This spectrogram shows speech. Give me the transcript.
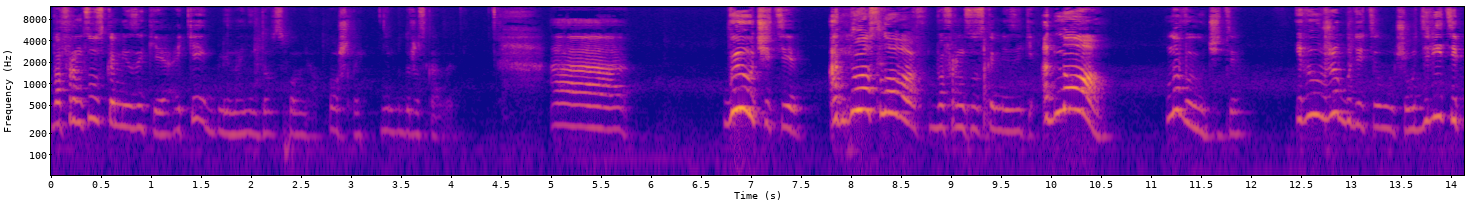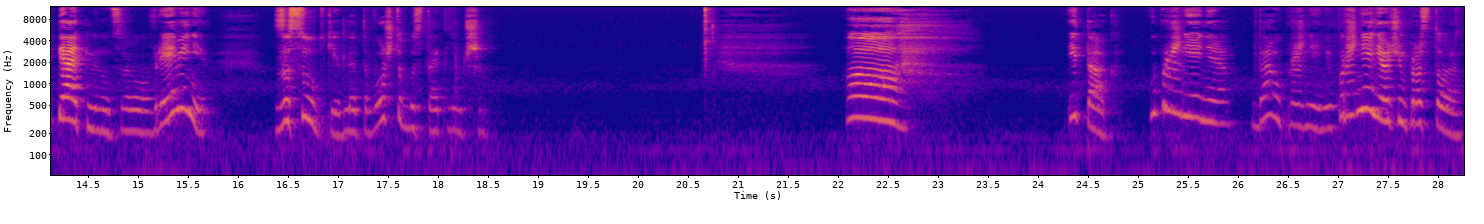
во французском языке. Окей, блин, анекдот вспомнил, пошлый, не буду рассказывать. А, выучите одно слово во французском языке, одно, ну выучите и вы уже будете лучше. Уделите 5 минут своего времени за сутки для того, чтобы стать лучше. Итак, упражнение. Да, упражнение. Упражнение очень простое.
